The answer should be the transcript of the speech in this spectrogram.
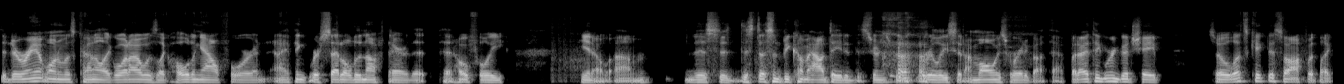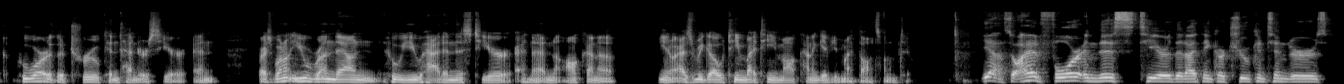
the Durant one was kind of like what I was like holding out for. And, and I think we're settled enough there that that hopefully, you know, um, this is this doesn't become outdated as soon as we release it. I'm always worried about that. But I think we're in good shape. So let's kick this off with like who are the true contenders here? And Bryce, why don't you run down who you had in this tier, and then I'll kind of, you know, as we go team by team, I'll kind of give you my thoughts on them too. Yeah, so I had four in this tier that I think are true contenders.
